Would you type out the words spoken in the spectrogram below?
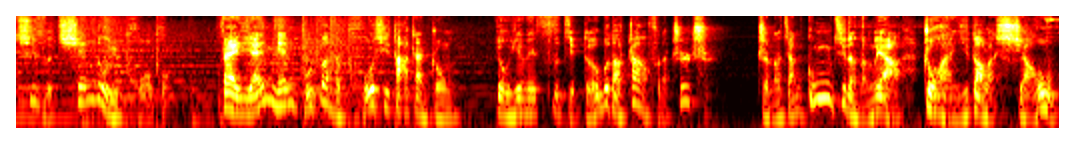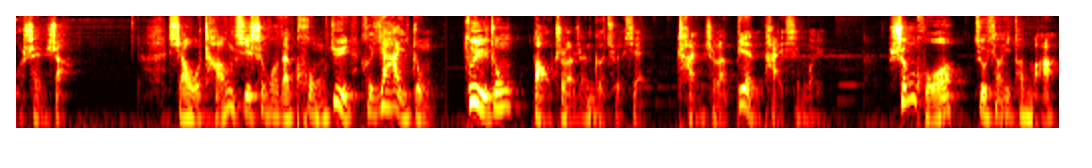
妻子迁怒于婆婆，在延绵不断的婆媳大战中，又因为自己得不到丈夫的支持，只能将攻击的能量转移到了小五身上。小五长期生活在恐惧和压抑中，最终导致了人格缺陷，产生了变态行为。生活就像一团麻，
